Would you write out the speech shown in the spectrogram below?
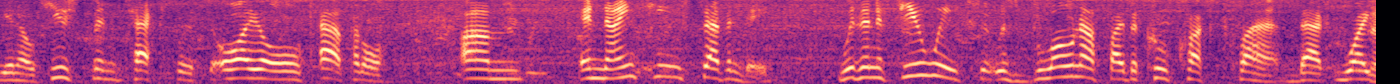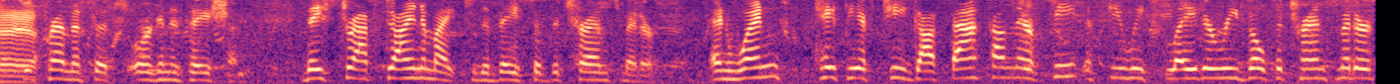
you know, Houston, Texas, oil capital, um, in 1970, within a few weeks, it was blown up by the Ku Klux Klan, that white Yeah, yeah. supremacist organization. They strapped dynamite to the base of the transmitter. And when KPFT got back on their feet a few weeks later, rebuilt the transmitter,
